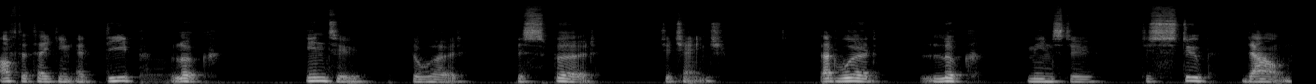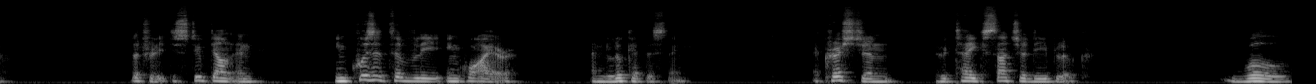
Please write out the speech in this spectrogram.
after taking a deep look into the word, is spurred to change. That word look means to to stoop down. Literally, to stoop down and inquisitively inquire and look at this thing. A Christian who takes such a deep look will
